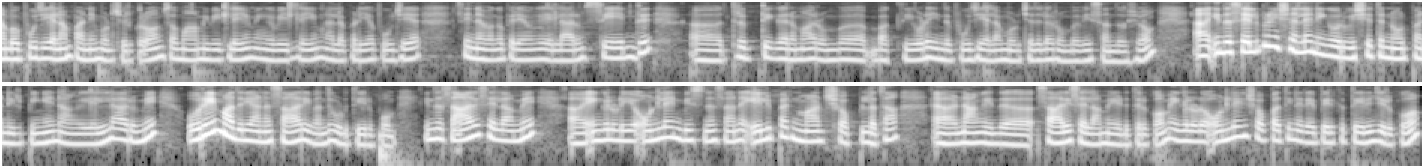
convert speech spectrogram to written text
நம்ம பூஜையெல்லாம் பண்ணி முடிச்சிருக்கிறோம். ஸோ மாமி வீட்லேயும் எங்கள் வீட்லேயும் நல்லபடியாக பூஜையை சின்னவங்க பெரியவங்க எல்லோரும் சேர்ந்து திருப்திகரமாக ரொம்ப பக்தியோடு இந்த பூஜையெல்லாம் முடித்ததில் ரொம்பவே சந்தோஷம். இந்த செலிப்ரேஷனில் நீங்கள் ஒரு விஷயத்தை நோட் பண்ணியிருப்பீங்க நாங்கள் எல்லாருமே ஒரே மாதிரியான சாரி வந்து உடுத்தியிருப்போம். இந்த சாரீஸ் எல்லாமே எங்களுடைய ஆன்லைன் பிஸ்னஸான எலிபென்ட் மார்ட் ஷாப்பில் தான் நாங்கள் இந்த சாரீஸ் எல்லாமே எடுத்திருக்கோம். எங்களோட ஆன்லைன் ஷாப் பற்றி நிறைய பேருக்கு தெரிஞ்சிருக்கோம்.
